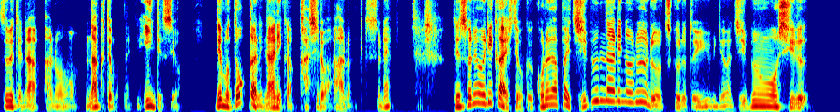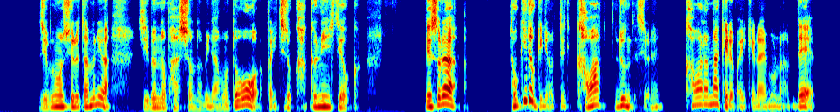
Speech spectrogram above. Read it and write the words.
全てなあのなくても、ね、いいんですよ。でも、どっかに何か頭はあるんですよね。で、それを理解しておく。これがやっぱり自分なりのルールを作るという意味では、自分を知る。自分を知るためには、自分のパッションの源をやっぱり一度確認しておく。で、それは時々によって変わるんですよね。変わらなければいけないものなんで、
